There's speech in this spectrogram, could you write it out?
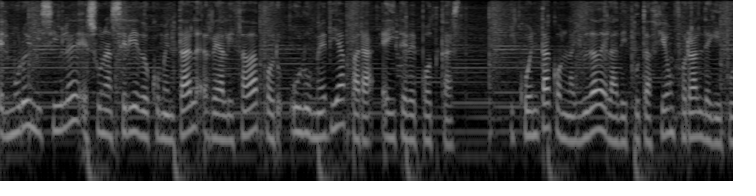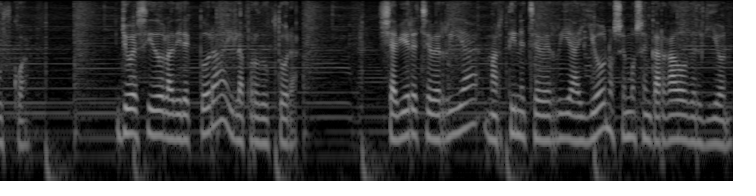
El Muro Invisible es una serie documental realizada por Ulu Media para EITV Podcast y cuenta con la ayuda de la Diputación Foral de Guipúzcoa. Yo he sido la directora y la productora. Xavier Echeverría, Martín Echeverría y yo nos hemos encargado del guion.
